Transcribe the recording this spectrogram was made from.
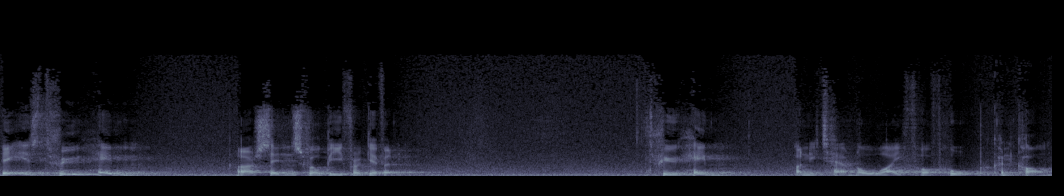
It is through Him our sins will be forgiven. Through Him, an eternal life of hope can come.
